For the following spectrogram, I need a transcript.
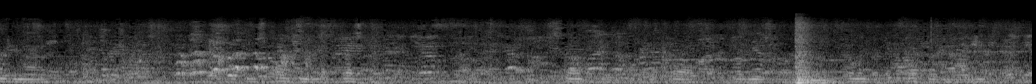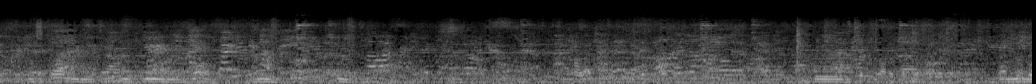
written on it. It's supposed to be president. Stuff it. It started in the town of Community Yeah. And live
